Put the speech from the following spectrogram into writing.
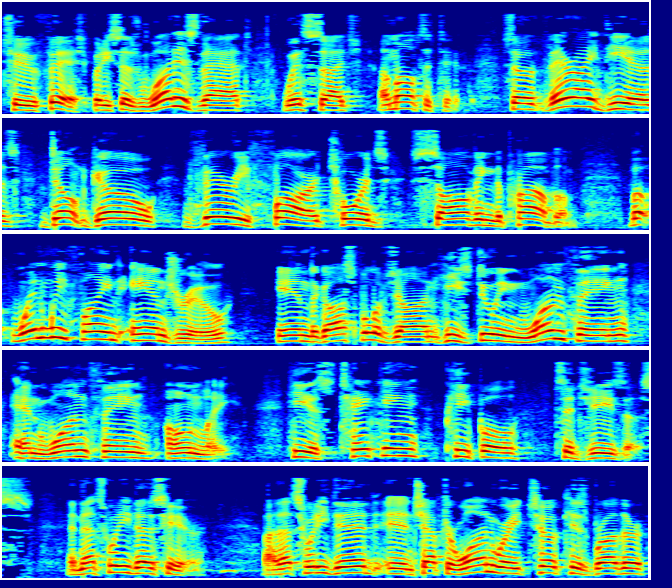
two fish. But he says, what is that with such a multitude? So their ideas don't go very far towards solving the problem. But when we find Andrew in the Gospel of John, he's doing one thing and one thing only. He is taking people to Jesus. And that's what he does here. Uh, that's what he did in chapter 1 where he took his brother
